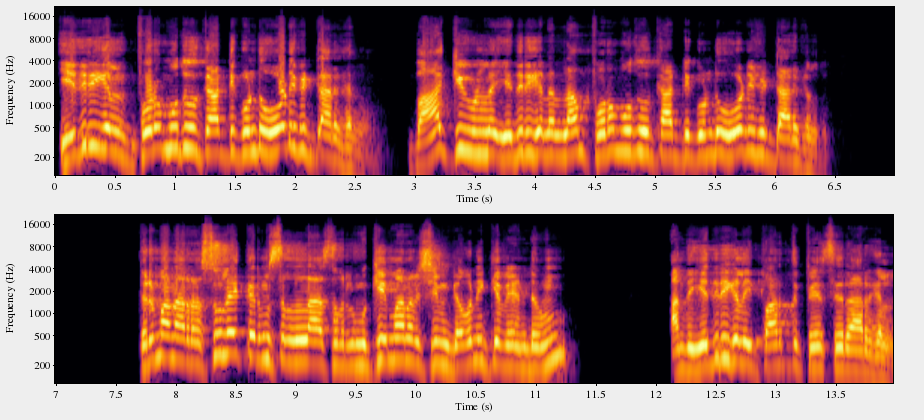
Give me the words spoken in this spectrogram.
எதிரிகள் புறமுதுகு காட்டிக்கொண்டு ஓடிவிட்டார்கள். பாக்கி உள்ள எதிரிகள் எல்லாம் புறமுதுகு காட்டிக்கொண்டு ஓடிவிட்டார்கள். பெருமானார் ரசூலே கரும் சல்லாஸ் அவர்கள் முக்கியமான விஷயம் கவனிக்க வேண்டும். அந்த எதிரிகளை பார்த்து பேசுகிறார்கள்.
